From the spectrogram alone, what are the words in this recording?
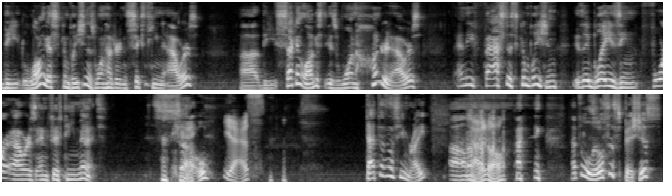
the longest completion is 116 hours. Uh, the second longest is 100 hours, and the fastest completion is a blazing 4 hours and 15 minutes. So Yes. that doesn't seem right. Um, Not at all. I think that's a little suspicious.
